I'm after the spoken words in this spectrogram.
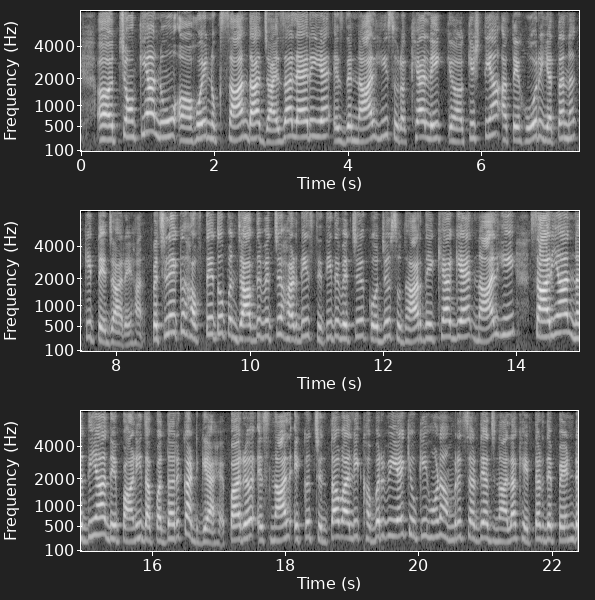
ਅ, ਚੌਕੀਆਂ ਨੂੰ ਹੋਏ ਨੁਕਸਾਨ ਦਾ ਜਾਇਜ਼ਾ ਲੈ ਰਹੀ ਹੈ। ਇਸ ਦੇ ਨਾਲ ਹੀ ਸੁਰੱਖਿਆ ਲਈ ਕਿਸ਼ਤੀਆਂ ਅਤੇ ਹੋਰ ਯਤਨ ਕੀਤੇ ਜਾ ਰਹੇ ਹਨ। ਪਿਛਲੇ ਇੱਕ ਹਫ਼ਤੇ ਤੋਂ ਪੰਜਾਬ ਦੇ ਵਿੱਚ ਹੜ੍ਹ ਦੀ ਸਥਿਤੀ ਦੇ ਵਿੱਚ ਕੁਝ ਸੁਧਾਰ ਦੇਖਿਆ ਗਿਆ ਹੈ। ਨਾਲ ਹੀ ਸਾਰੀਆਂ ਨਦੀਆਂ ਦੇ ਪਾਣੀ ਦਾ ਪੱਧਰ ਘਟ ਗਿਆ ਹੈ। ਪਰ ਇਸ ਨਾਲ ਇੱਕ ਚਿੰਤਾ ਵਾਲੀ ਖਬਰ ਵੀ ਹੈ ਕਿਉਂਕਿ ਹੁਣ ਅੰਮ੍ਰਿਤਸਰ ਦੇ ਅਜਨਾਲਾ ਖੇਤਰ ਦੇ ਪਿੰਡ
